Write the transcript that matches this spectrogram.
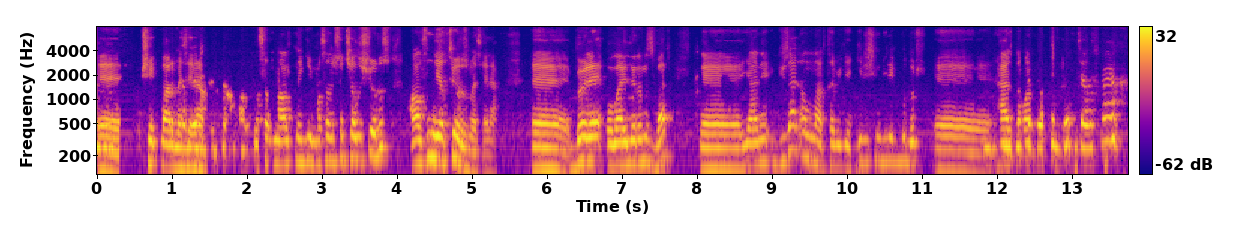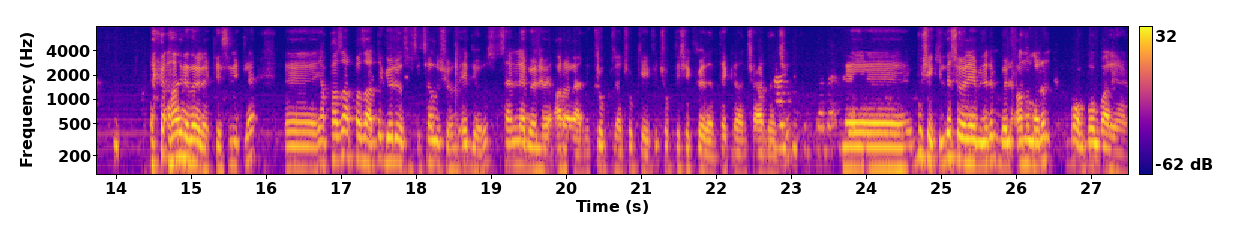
hı. Eee, döşek var mesela. Masanın altındaki masanın üstünde çalışıyoruz, altında yatıyoruz mesela. Eee, böyle olaylarımız var. Eee, yani güzel anılar tabii ki. Girişimcilik budur. Eee, her zaman Çalışma yok. Aynen öyle, kesinlikle. Eee, ya pazar pazar da görüyorsun işte çalışıyoruz, ediyoruz. Seninle böyle ara verdik. Çok güzel, çok keyifli. Çok teşekkür ederim tekrardan çağırdığın Ben için. Eee, bu şekilde söyleyebilirim. Böyle anılarım bol bol var yani.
